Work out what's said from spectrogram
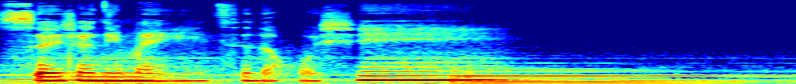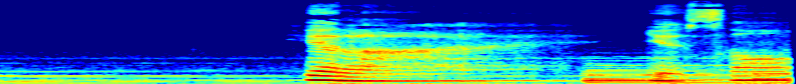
随着你每一次的呼吸，越来越松，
